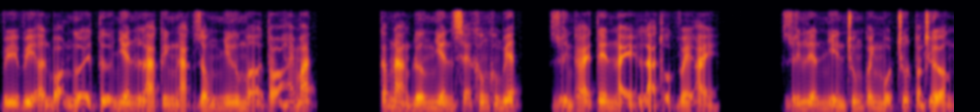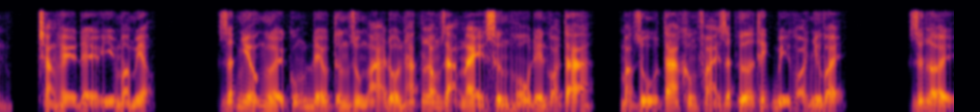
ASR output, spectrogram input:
Vì vị ẩn bọn người tự nhiên là kinh ngạc giống như mở to hai mắt. Các nàng đương nhiên sẽ không không biết, Duyên cái tên này là thuộc về ai? Duyên liên nhìn chung quanh một chút toàn trường, chẳng hề để ý mở miệng. Rất nhiều người cũng đều từng dùng ạ đồn hắc long dạng này xưng hô đến gọi ta, mặc dù ta không phải rất ưa thích bị gọi như vậy. Dứt lời,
